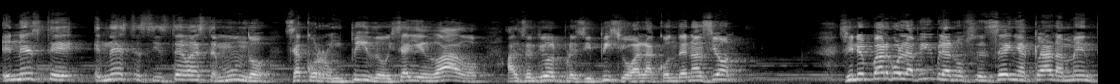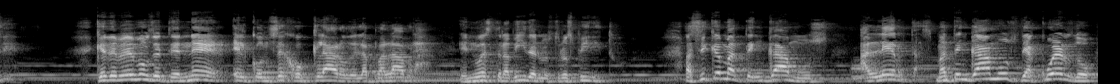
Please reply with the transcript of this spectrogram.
en este, en este sistema, este mundo, se ha corrompido y se ha llegado al sentido del precipicio, a la condenación. Sin embargo, la Biblia nos enseña claramente que debemos de tener el consejo claro de la palabra en nuestra vida, en nuestro espíritu. Así que mantengamos alertas, mantengamos de acuerdo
